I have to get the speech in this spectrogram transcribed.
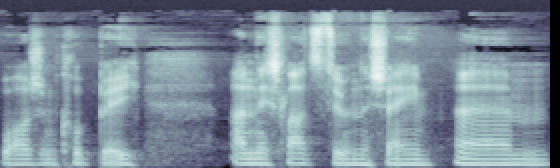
was and could be. And this lad's doing the same. Um,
